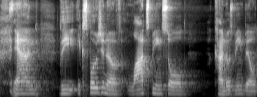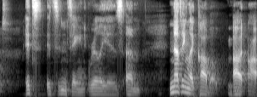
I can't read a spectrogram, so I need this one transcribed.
and the explosion of lots being sold, condos being built. It's it's insane. It really is. Um, nothing like Cabo, uh, uh,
